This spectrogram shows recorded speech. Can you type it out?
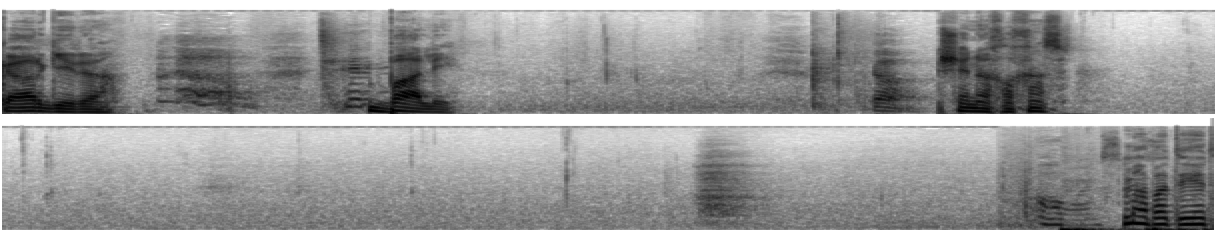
კარგი რა. ბალი. 야, შენ ახლა ხანს? მაბადიეთ.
